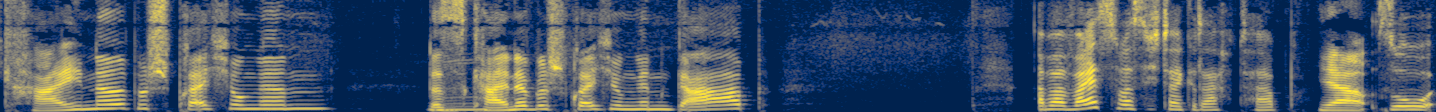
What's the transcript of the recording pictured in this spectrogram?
keine Besprechungen, dass mhm. es keine Besprechungen gab. Aber weißt du, was ich da gedacht habe? Ja. So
